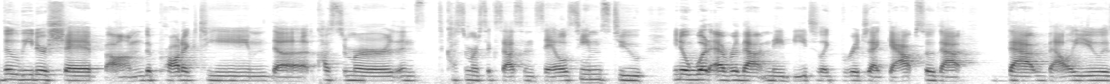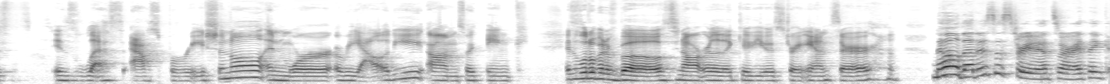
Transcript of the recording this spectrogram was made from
the leadership um, the product team the customers and customer success and sales teams to you know whatever that may be to like bridge that gap so that that value is is less aspirational and more a reality um, so i think it's a little bit of both to not really like give you a straight answer. No, that is a straight answer. I think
